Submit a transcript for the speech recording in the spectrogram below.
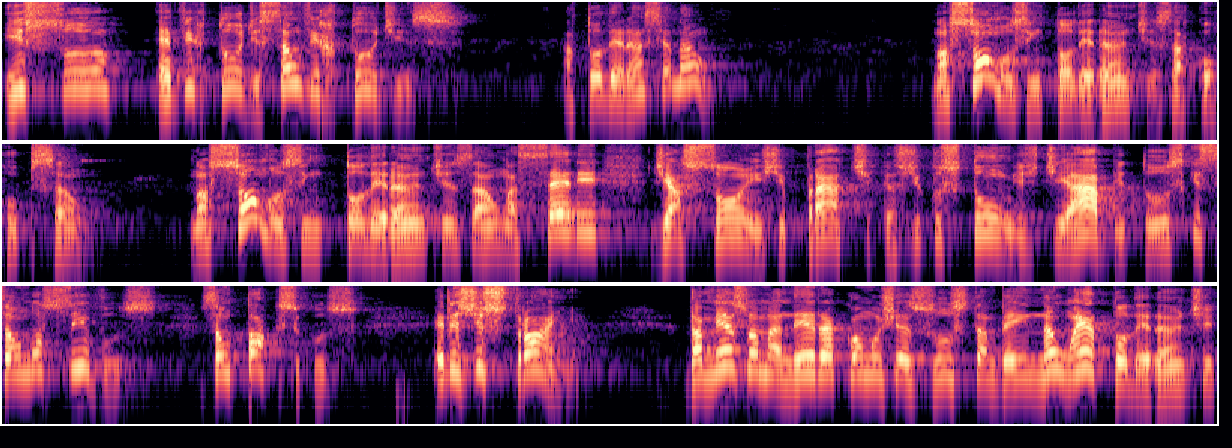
isso é virtude, são virtudes. A tolerância não. Nós somos intolerantes à corrupção. Nós somos intolerantes a uma série de ações, de práticas, de costumes, de hábitos que são nocivos, são tóxicos. Eles destroem. Da mesma maneira como Jesus também não é tolerante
